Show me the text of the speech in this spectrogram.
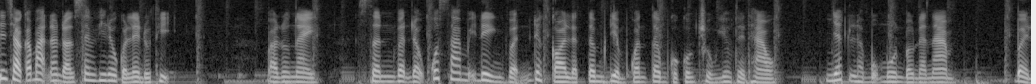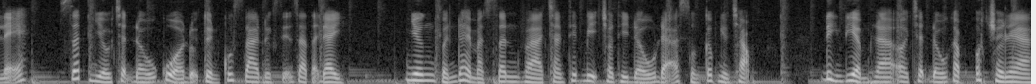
Xin chào các bạn đang đón xem video của Lên Đô Thị. Vào lâu này, sân vận động quốc gia Mỹ Đình vẫn được coi là tâm điểm quan tâm của công chúng yêu thể thao, nhất là bộ môn bóng đá nam. Bởi lẽ, rất nhiều trận đấu của đội tuyển quốc gia được diễn ra tại đây. Nhưng vấn đề mặt sân và trang thiết bị cho thi đấu đã xuống cấp nghiêm trọng. Đỉnh điểm là ở trận đấu gặp Australia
